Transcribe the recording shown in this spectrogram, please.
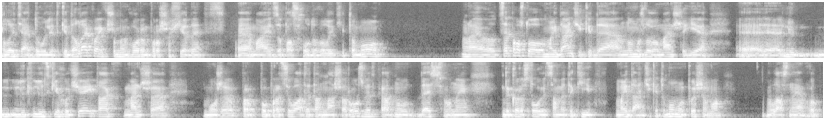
летять доволі таки далеко, якщо ми говоримо про шахеди, е, мають запас ходу великий. Тому е, це просто майданчики, де ну можливо менше є лю- лю- людських очей, так менше. Може попрацювати там наша розвідка. Ну десь вони використовують саме такі майданчики. Тому ми пишемо власне от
